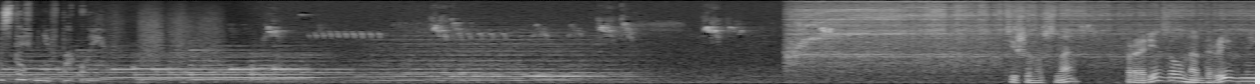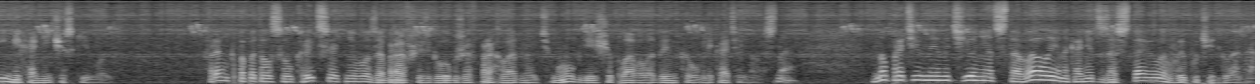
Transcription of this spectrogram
оставь меня в покое. Тишину сна прорезал надрывный механический вой. Фрэнк попытался укрыться от него, забравшись глубже в прохладную тьму, где еще плавала дымка увлекательного сна, но противное нытье не отставало и, наконец, заставило выпучить глаза.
